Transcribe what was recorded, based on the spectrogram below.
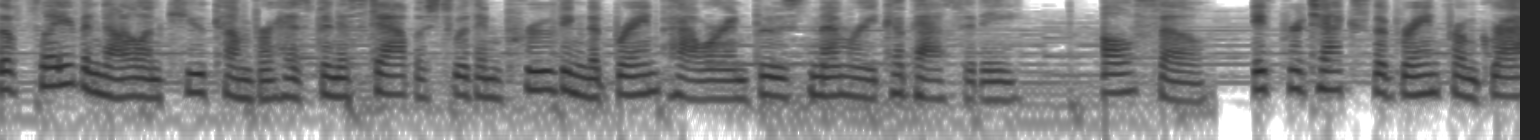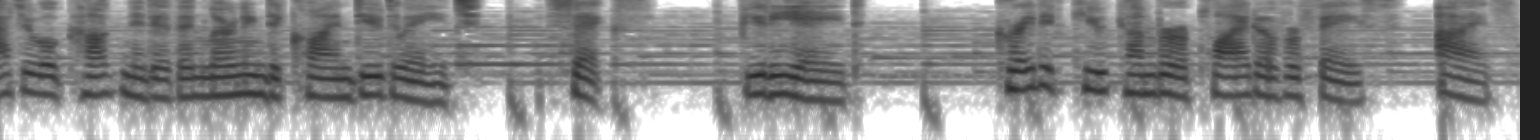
The flavonol in cucumber has been established with improving the brain power and boost memory capacity. Also, it protects the brain from gradual cognitive and learning decline due to age. 6. Beauty Aid. Grated cucumber applied over face, eyes,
